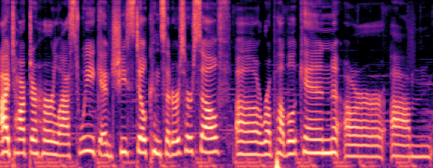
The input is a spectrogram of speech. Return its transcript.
I talked to her last week, and she still considers herself a Republican, or um,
